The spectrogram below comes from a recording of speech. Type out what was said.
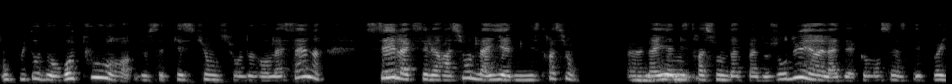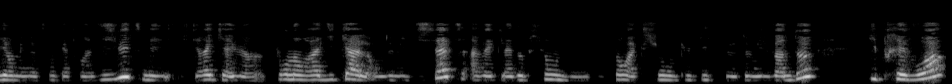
ou plutôt de retour de cette question sur le devant de la scène, c'est l'accélération de la e-administration. Euh, la e-administration ne date pas d'aujourd'hui, hein, elle a commencé à se déployer en 1998, mais je dirais qu'il y a eu un tournant radical en 2017 avec l'adoption du, du, plan Action publique 2022 qui prévoit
